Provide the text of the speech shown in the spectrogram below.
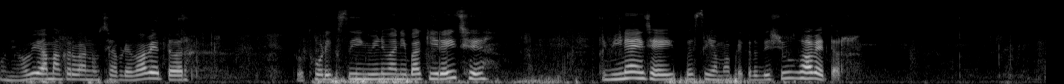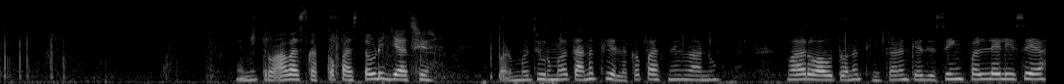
અને હવે આમાં કરવાનું છે આપણે વાવેતર. તો થોડીક સિંગ વીણવાની બાકી રહી છે. એ વીણાઈ જાય પછી આમાં આપણે કરી દઈશું વાવેતર. મિત્રો આવા જ કાંક કપાસ તવડી ગયા છે, પણ મજૂર મળતા નથી એટલે કપાસ વીણવાનું વારો આવતો નથી, કારણ કે જે સિંગ પડલેલી છે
